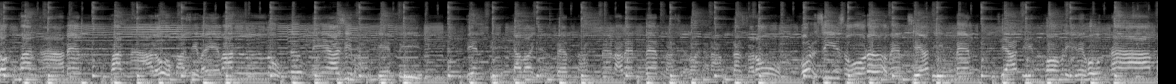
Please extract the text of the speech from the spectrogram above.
สองพันหาแม่พันหาลูกก็สิไปบ้านลูกนึกเนี่ยสิบเปลี่ยนปีเปลี่ยนปีจะไปาอย่งเป็นนั้นแม่ละเป็นเป็นละเสียรอยกระดำดังกระโดคนสีโซเดอร์แม่เสียทีมแม่เสียทีมกองรีไม่พูดหน้าไป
